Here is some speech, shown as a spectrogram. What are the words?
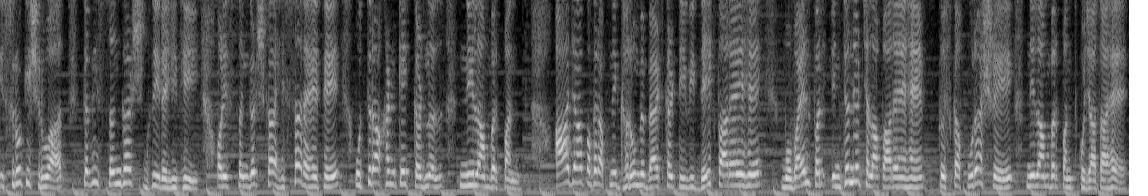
इसरो की शुरुआत कभी संघर्ष भरी रही थी और इस संघर्ष का हिस्सा रहे थे उत्तराखंड के कर्नल नीलांबर पंत। आज आप अगर अपने घरों में बैठकर टीवी देख पा रहे हैं मोबाइल पर इंटरनेट चला पा रहे हैं तो इसका पूरा श्रेय नीलांबर पंत को जाता है।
